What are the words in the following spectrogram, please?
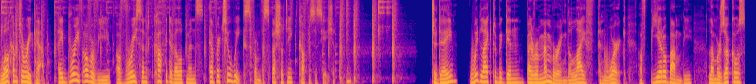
Welcome to Recap, a brief overview of recent coffee developments every two weeks from the Specialty Coffee Association. Today, we'd like to begin by remembering the life and work of Piero Bambi, La Marzocco's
